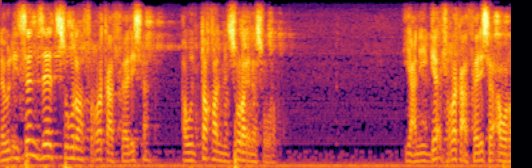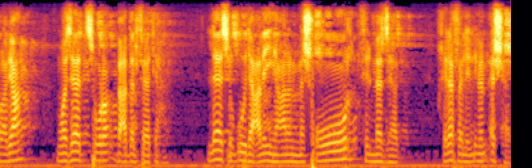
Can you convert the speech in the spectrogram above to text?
لو الإنسان زاد سورة في الركعة الثالثة أو انتقل من سورة إلى سورة يعني جاء في الركعة الثالثة أو الرابعة وزاد سورة بعد الفاتحة لا سجود عليه على المشهور في المذهب خلافا للإمام أشهد.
